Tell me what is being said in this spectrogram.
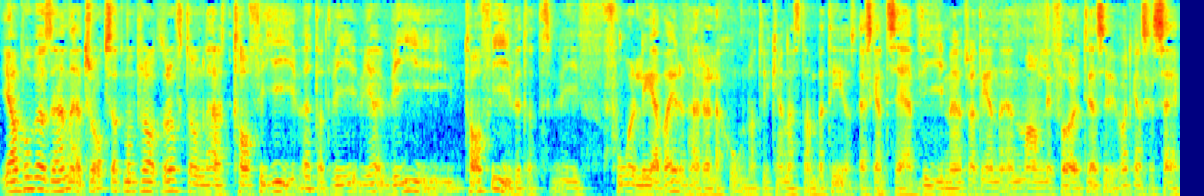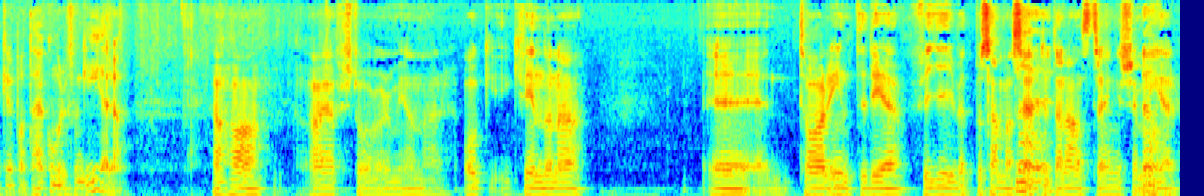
Ja, pompösa är med. Jag tror också att man pratar ofta om det här att ta för givet. Att vi, vi, vi tar för givet att vi får leva i den här relationen. Att vi kan nästan bete oss. Jag ska inte säga vi, men jag tror att det är en, en manlig företeelse. Vi har varit ganska säkra på att det här kommer att fungera. Jaha. Ja, jag förstår vad du menar. Och kvinnorna eh, tar inte det för givet på samma sätt. Nej. Utan anstränger sig ja. mer.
